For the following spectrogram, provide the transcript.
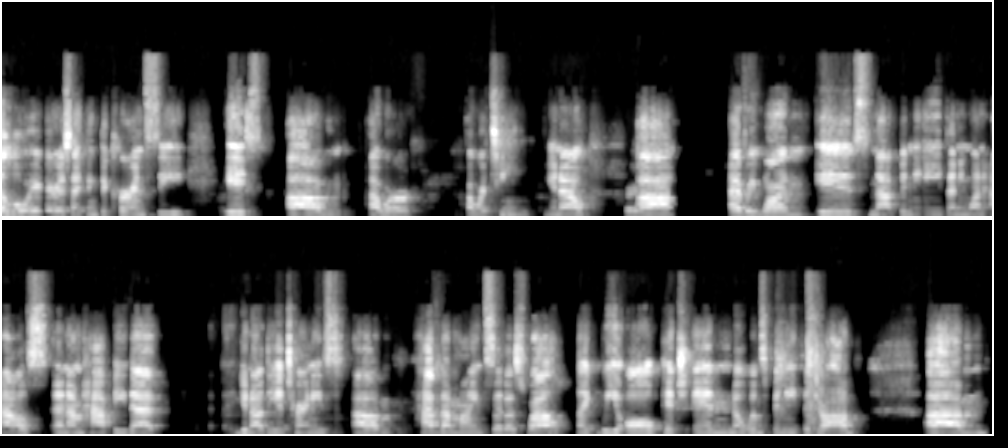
the lawyers. I think the currency is um our our team you know? Right. uh, everyone is not beneath anyone else and i'm happy that you know the attorneys um, have that mindset as well. Like we all pitch in no one's beneath the job. Um,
